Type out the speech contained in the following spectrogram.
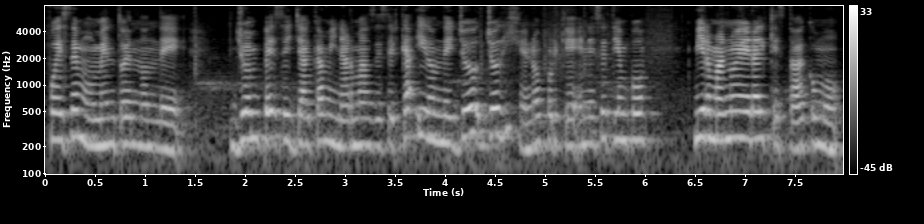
fue ese momento en donde yo empecé ya a caminar más de cerca y donde yo, yo dije, ¿no? Porque en ese tiempo mi hermano era el que estaba como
